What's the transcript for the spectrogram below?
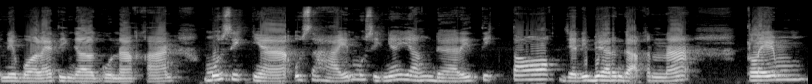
ini boleh tinggal gunakan musiknya. Usahain musiknya yang dari TikTok. Jadi biar nggak kena klaim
